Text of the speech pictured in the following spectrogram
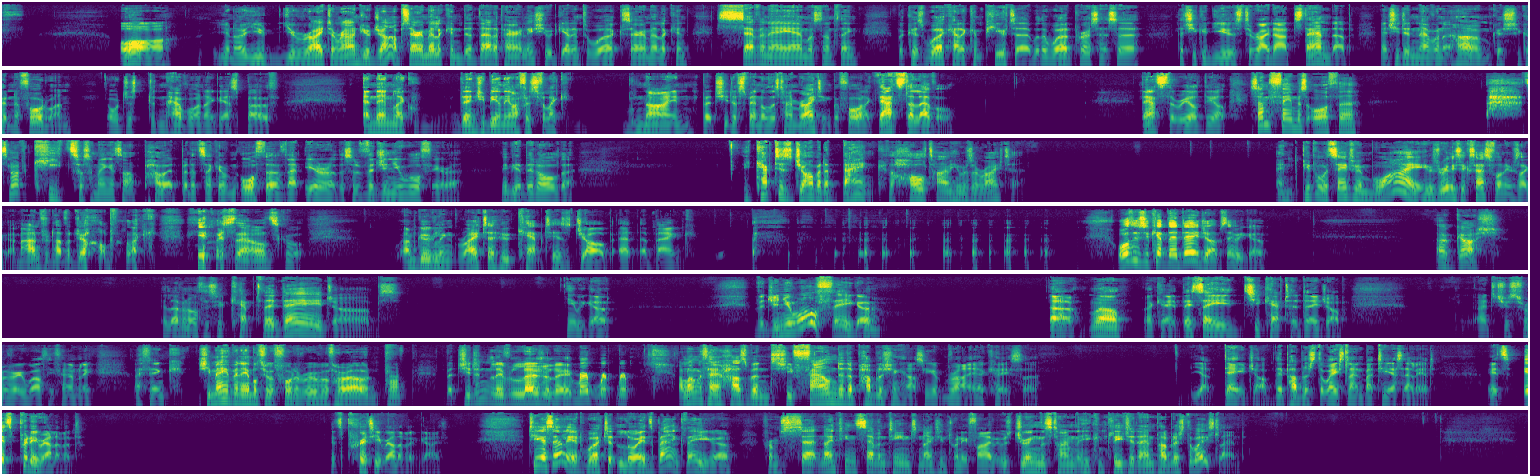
or you know, you you write around your job. Sarah Millican did that. Apparently, she would get into work. Sarah Millican, seven a.m. or something, because work had a computer with a word processor that she could use to write out stand up, and she didn't have one at home because she couldn't afford one, or just didn't have one, I guess, both. And then like then she'd be in the office for like nine, but she'd have spent all this time writing before. Like that's the level. That's the real deal. Some famous author it's not Keats or something. It's not a poet, but it's like an author of that era, the sort of Virginia Woolf era, maybe a bit older. He kept his job at a bank the whole time he was a writer. And people would say to him, "Why?" He was really successful, and he was like, "A man should have a job." like he was that old school. I'm googling writer who kept his job at a bank. Authors who kept their day jobs. There we go. Oh gosh. 11 authors who kept their day jobs. Here we go. Virginia Woolf, there you go. Oh, well, okay. They say she kept her day job. Uh, she was from a very wealthy family, I think. She may have been able to afford a room of her own, but she didn't live leisurely. Along with her husband, she founded a publishing house. You right, okay, so yeah, day job. They published The Wasteland by T.S. Eliot. It's it's pretty relevant. It's pretty relevant, guys. T.S. Eliot worked at Lloyd's Bank. There you go. From 1917 to 1925, it was during this time that he completed and published The Wasteland.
